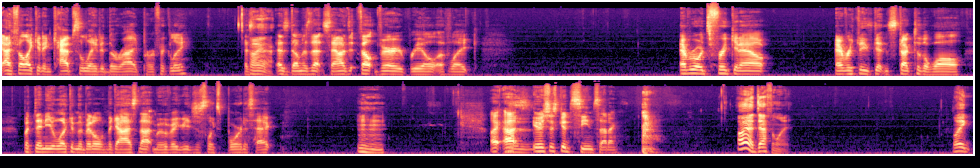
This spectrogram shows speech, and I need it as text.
I felt like it encapsulated the ride perfectly. As, Oh, yeah. as dumb as that sounds, it felt very real of like everyone's freaking out, everything's getting stuck to the wall, but then you look in the middle and the guy's not moving, he just looks bored as heck. mm-hmm. Like I, Is- it was just good scene setting. Oh yeah, definitely. Like,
